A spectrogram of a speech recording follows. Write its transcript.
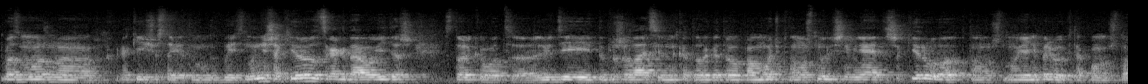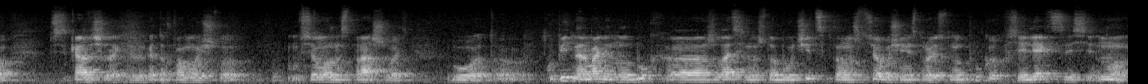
возможно, какие еще советы могут быть. Ну, не шокироваться, когда увидишь столько вот э, людей доброжелательных, которые готовы помочь, потому что, ну, лично меня это шокировало, потому что, ну, я не привык к такому, что каждый человек готов помочь, что все можно спрашивать. Вот. Купить нормальный ноутбук, э, желательно, чтобы учиться, потому что все обучение строится в ноутбуках, все лекции, ну,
